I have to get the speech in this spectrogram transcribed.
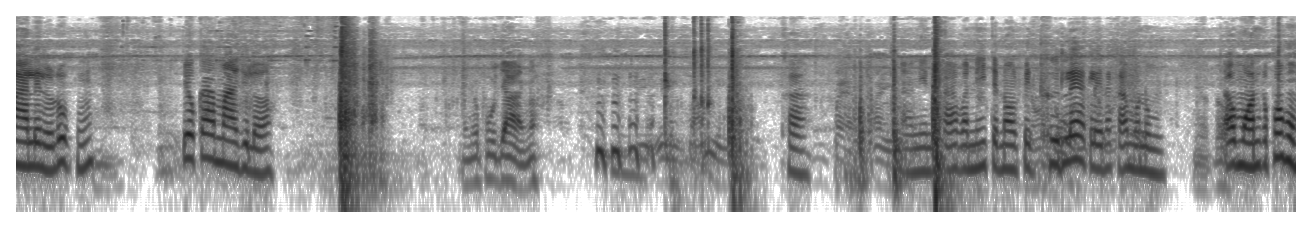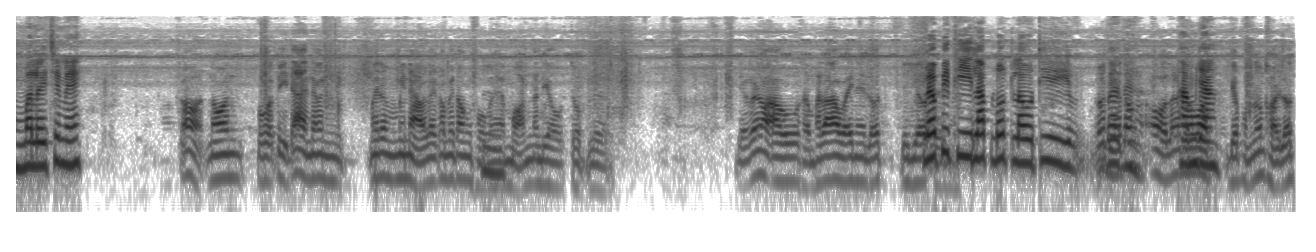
มาเลยเหรอลูกหึเปรี้ยวกล้ามาอยู่เหรอ มันก็พูดยากเนาะเอ็มสามหนึ่งค่ะแปดไออันนี้นะคะ วันนี้จะนอนเป็นคืนแรกเลยนะคะหมอหนุ่ม เดี๋ยวเอาหมอนกับผ้าห่มมาเลยใช่ไหมก็นอนปกติได้นอนไม่ต้องไม่หนาวแล้วก็ไม่ต้องผมอืมอะไรหมอนอันเดียวจบเลย เดี๋ยวก็ต้องเอาสัมภาระไว้ในรถเยอะๆแล้วพิธีรับรถเราที่ก็เดี๋ยวต้องอ๋อแล้วทำยังเดี๋ยวผมต้องถอยรถ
